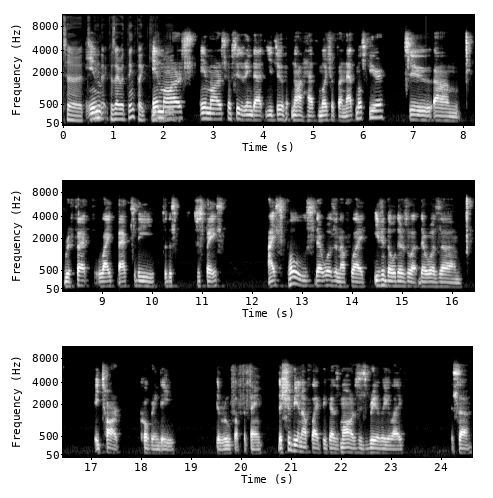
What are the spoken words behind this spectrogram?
to, to in, do that? Because I would think like in Mars, in Mars, considering that you do not have much of an atmosphere to um, reflect light back to the to the to space. I suppose there was enough light, even though there's there was um, a tarp covering the the roof of the thing. There should be enough light because Mars is really like it's a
